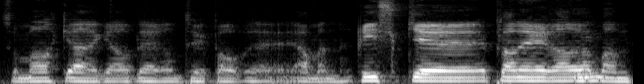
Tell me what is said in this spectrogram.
som markägare blir en typ av eh, ja, men riskplanerare. Mm. Man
